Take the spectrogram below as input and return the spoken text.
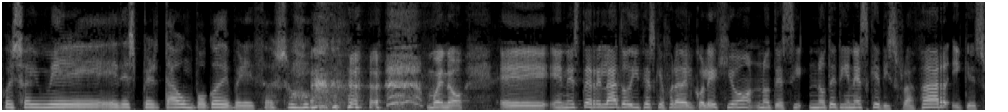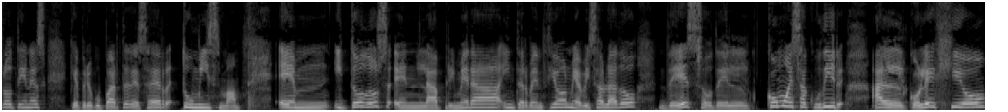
Pues hoy me he despertado un poco de perezoso. bueno, eh, en este relato dices que fuera del colegio no te, no te tienes que disfrazar y que solo tienes que preocuparte de ser tú misma. Em, y todos en la primera intervención me habéis hablado de eso, del cómo es acudir al colegio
